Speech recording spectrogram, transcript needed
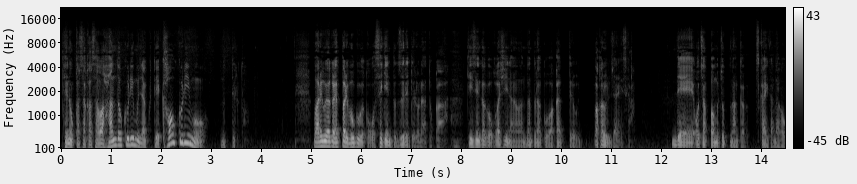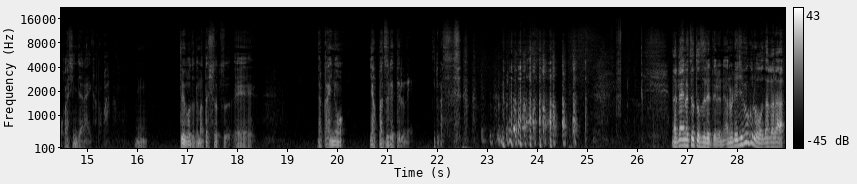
手のカサカサはハンドクリームじゃなくて顔クリームを塗ってると。あれぐらいからやっぱり僕がこう世間とずれてるなとか、金銭価格おかしいななんとなく分かってる、分かるじゃないですか。で、お茶っ葉もちょっとなんか使い方がおかしいんじゃないかとか。うん。ということでまた一つ、えー、中井の、やっぱずれてるね。いきます。中井のちょっとずれてるね。あの、レジ袋を、だから、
